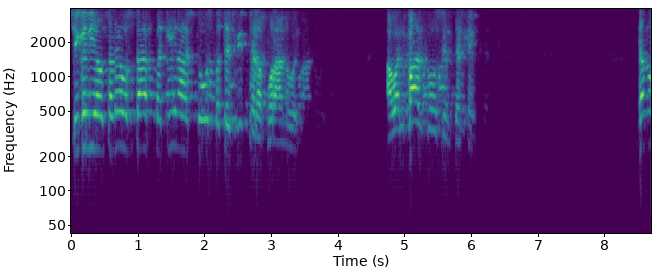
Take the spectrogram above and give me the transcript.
چې ګنې یو سړی استاد پکې ناشته اوس په تجوید سره قران وای او الفاظ مو سم تکه دغه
